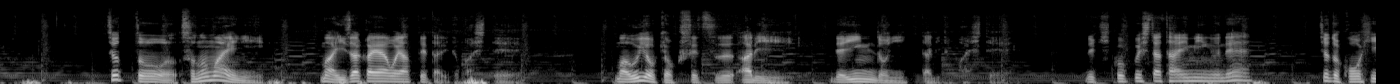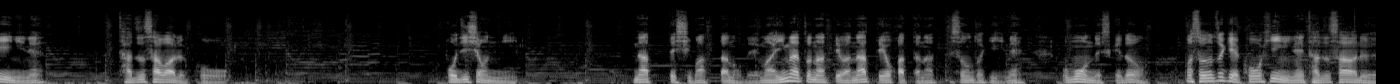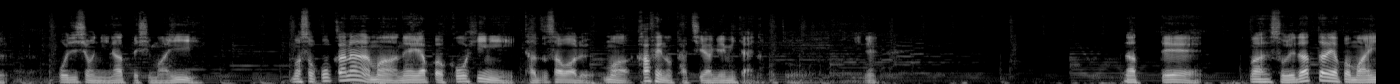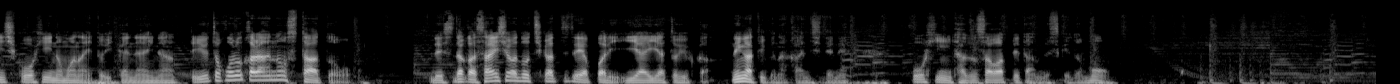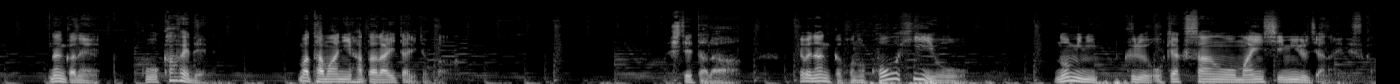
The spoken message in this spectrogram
ちょっとその前に、まあ居酒屋をやってたりとかして、まあ紆余曲折あり、でインドに行ったりとかして、で、帰国したタイミングで、ちょっとコーヒーにね、携わる、こう、ポジションになってしまったので、まあ今となってはなってよかったなってその時にね、思うんですけど、まあその時はコーヒーにね、携わるポジションになってしまい、まあそこからまあね、やっぱコーヒーに携わる、まあカフェの立ち上げみたいなことにね、なって、まあ、それだったらやっぱ毎日コーヒー飲まないといけないなっていうところからのスタートです。だから最初はどっちかっていうとやっぱり嫌々というか、ネガティブな感じでね、コーヒーに携わってたんですけども、なんかね、こうカフェで、まあたまに働いたりとかしてたら、やっぱりなんかこのコーヒーを飲みに来るお客さんを毎日見るじゃないですか。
